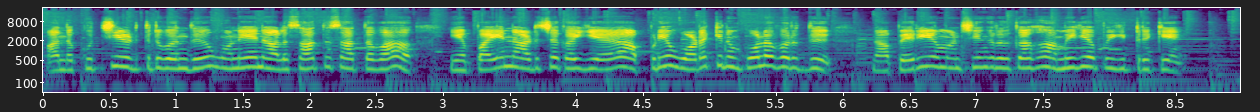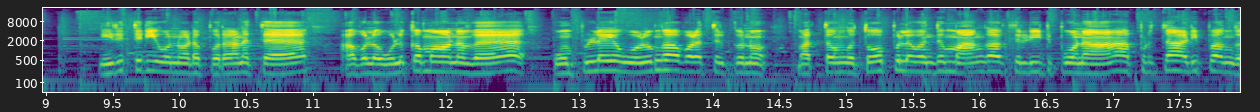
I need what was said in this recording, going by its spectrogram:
அந்த குச்சி எடுத்துட்டு வந்து உன்னைய நாலு சாத்து சாத்தவா? என் பையனை அடித்த கையை அப்படியே உடைக்கணும் போல வருது. நான் பெரிய மனுஷங்கிறதுக்காக அமைதியாக போய்கிட்டு இருக்கேன். நிறுத்தடி உன்னோட புராணத்தை. அவளை ஒழுக்கமானவ உன் பிள்ளைய ஒழுங்காக வளர்த்துருக்கணும். மற்றவங்க தோப்பில் வந்து மாங்காய் திருடிட்டு போனா அப்படித்தான் அடிப்பாங்க.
